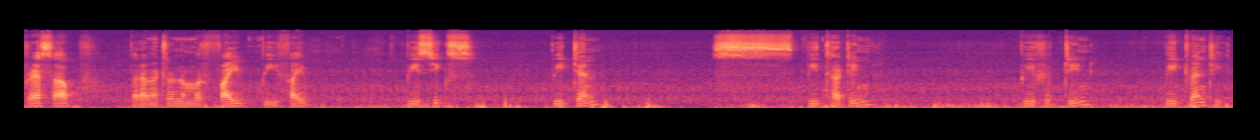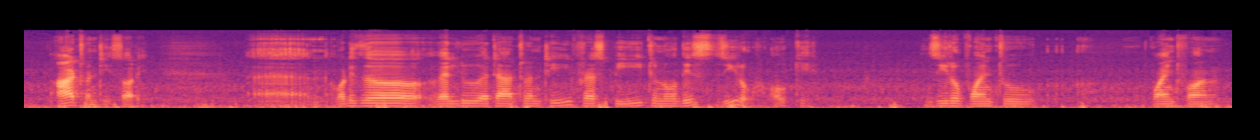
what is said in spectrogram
press up parameter number 5 p5 p6 p10 p13 p15 p20 r20 sorry. And what is the value at r20 press p to know this 0 okay. 0 0.2 0.1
